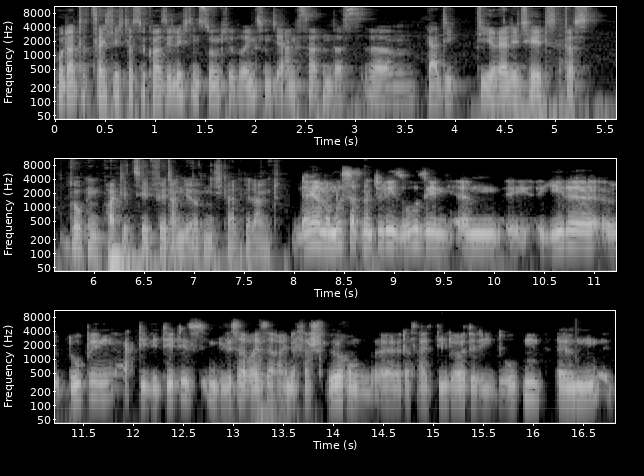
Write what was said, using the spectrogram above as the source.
Oder tatsächlich, dass du quasi Licht ins Dunkle bringst und die Angst hatten, dass ähm, ja die, die Realität, dass Doping praktiziert wird, an die Öffentlichkeit gelangt? Naja, man muss das natürlich so sehen. Ähm, jede äh, Dopingaktivität ist in gewisser Weise eine Verschwörung. Äh, das heißt, die Leute, die dopen, ähm,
